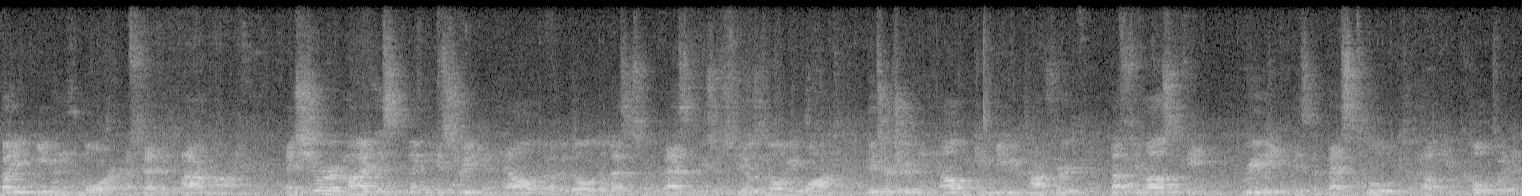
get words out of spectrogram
but it even more affected our mind. And sure, my discipline, history can help uh, with all the lessons from the past, the research skills and all we want. Literature can help, can give you comfort, but philosophy really is the best tool to help you cope with it.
